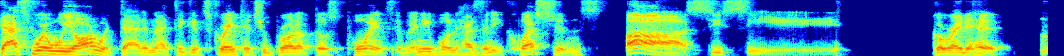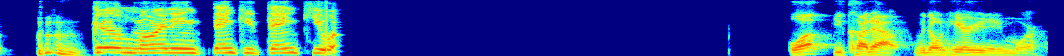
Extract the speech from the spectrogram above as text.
That's where we are with that. And I think it's great that you brought up those points. If anyone has any questions, ah, CC, go right ahead. Good morning. Thank you. Thank you. Well, you cut out. We don't hear you anymore.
